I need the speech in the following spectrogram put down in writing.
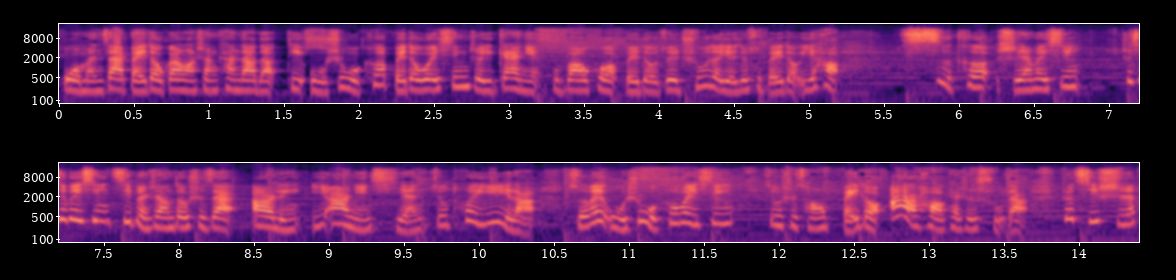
我们在北斗官网上看到的第五十五颗北斗卫星这一概念，不包括北斗最初的，也就是北斗一号四颗实验卫星。这些卫星基本上都是在二零一二年前就退役了。所谓五十五颗卫星，就是从北斗二号开始数的。这其实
